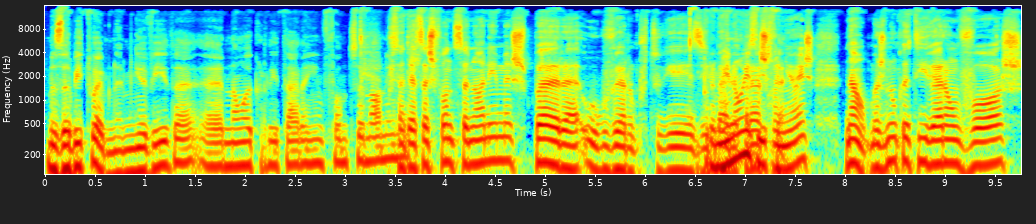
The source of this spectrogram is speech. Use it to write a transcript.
Mas habituei-me na minha vida a não acreditar em fontes anónimas. Portanto, essas fontes anónimas para o governo português para e para, para as reuniões, não, mas nunca tiveram voz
